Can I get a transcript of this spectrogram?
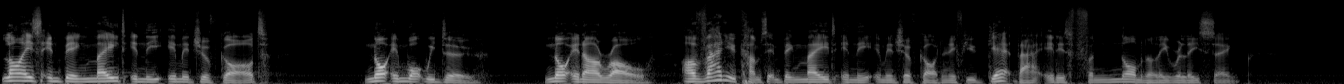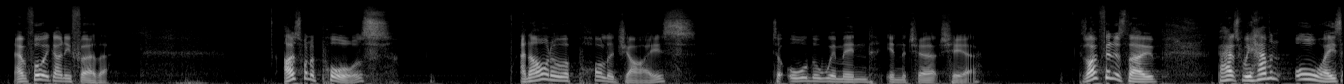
lies in being made in the image of God, not in what we do, not in our role. Our value comes in being made in the image of God. And if you get that, it is phenomenally releasing. Now, before we go any further, I just want to pause and I want to apologize to all the women in the church here. Because I feel as though perhaps we haven't always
